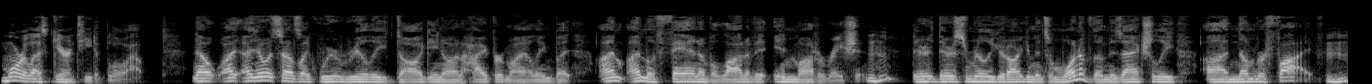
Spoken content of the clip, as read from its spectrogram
more or less guaranteed to blow out. Now, I, I know it sounds like we're really dogging on hypermiling, but I'm I'm a fan of a lot of it in moderation. Mm-hmm. There there's some really good arguments, and one of them is actually uh, number 5 Mm-hmm.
